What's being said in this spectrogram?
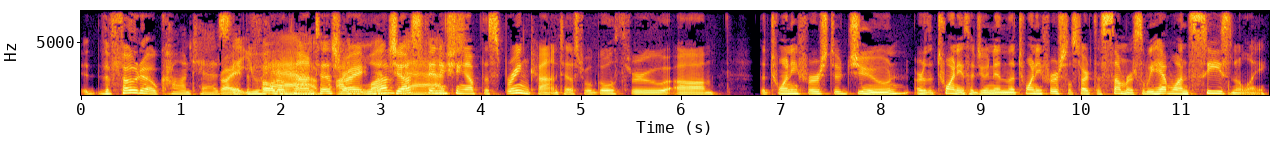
the photo contest right, that you the photo have. contest, I right? love We're just that. finishing up the spring contest. We'll go through um, the 21st of June or the 20th of June, and the 21st will start the summer. So we have one seasonally,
